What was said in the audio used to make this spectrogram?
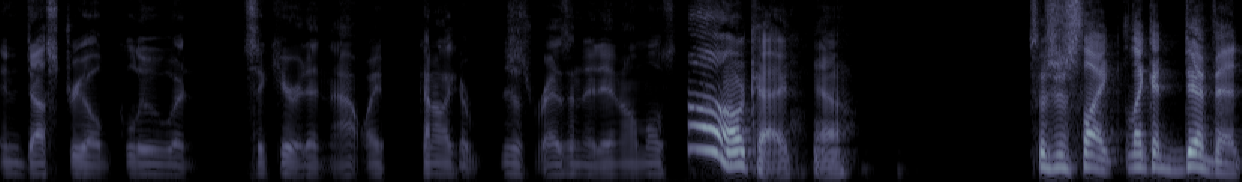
industrial glue and secure it in that way, kind of like a just resin it in almost. Oh, okay, yeah. So it's just like like a divot,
